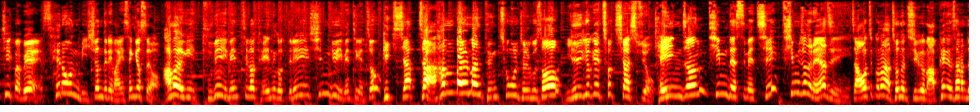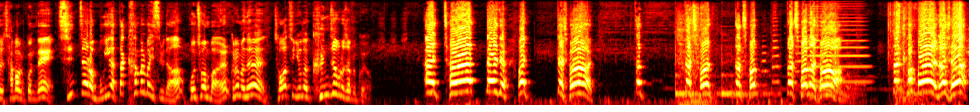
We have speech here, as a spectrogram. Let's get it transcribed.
GT5에 새로운 미션들이 많이 생겼어요. 아마 여기 두 배 이벤트가 돼 있는 것들이 신규 이벤트겠죠? 빅샷. 자한 발만 등총을 들고서 일격에 처치하십시오. 개인전, 팀 데스매치, 팀전을 해야지. 자 어쨌거나 저는 지금 앞에 있는 사람들 잡아볼 건데 진짜로 무기가 딱 한 발만 있습니다. 권총 한발. 그러면은 저 같은 경우는 근접으로 잡을 거예요. 아차 따자 아 따차 따 따차 따차 따차 따차. 딱한발 따차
